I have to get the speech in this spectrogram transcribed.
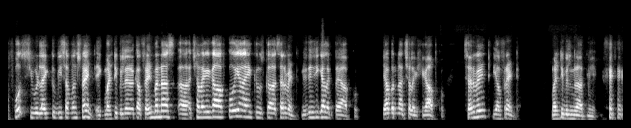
Of course you would like to be someone's friend एक मल्टी बिलियनर का फ्रेंड बनना अच्छा लगेगा आपको या एक उसका सर्वेंट नितिन जी क्या लगता है आपको? क्या बनना अच्छा लगेगा आपको? सर्वेंट या फ्रेंड मल्टी बिलियनर आदमी है।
